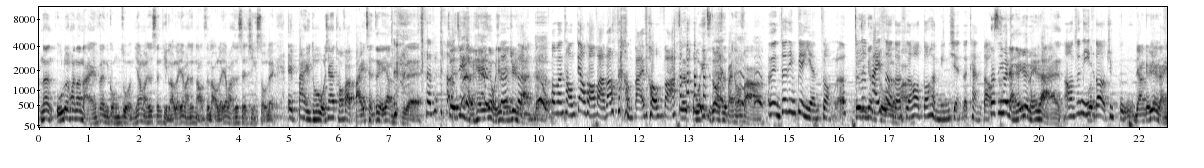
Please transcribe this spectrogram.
那无论换到哪一份工作，你要么是身体劳累，要么是脑子劳累，要么是身心受累。哎，拜托，我现在头发白成这个样子，哎，真的，最近很黑，所以我现在去染的。我们从掉头发到长白头发，我一直都是白头发啊。而且你最近变严重了，就是拍摄的时候都很明显的看到。那是因为两个月没染，哦，就你一直都有去补，两个月染一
